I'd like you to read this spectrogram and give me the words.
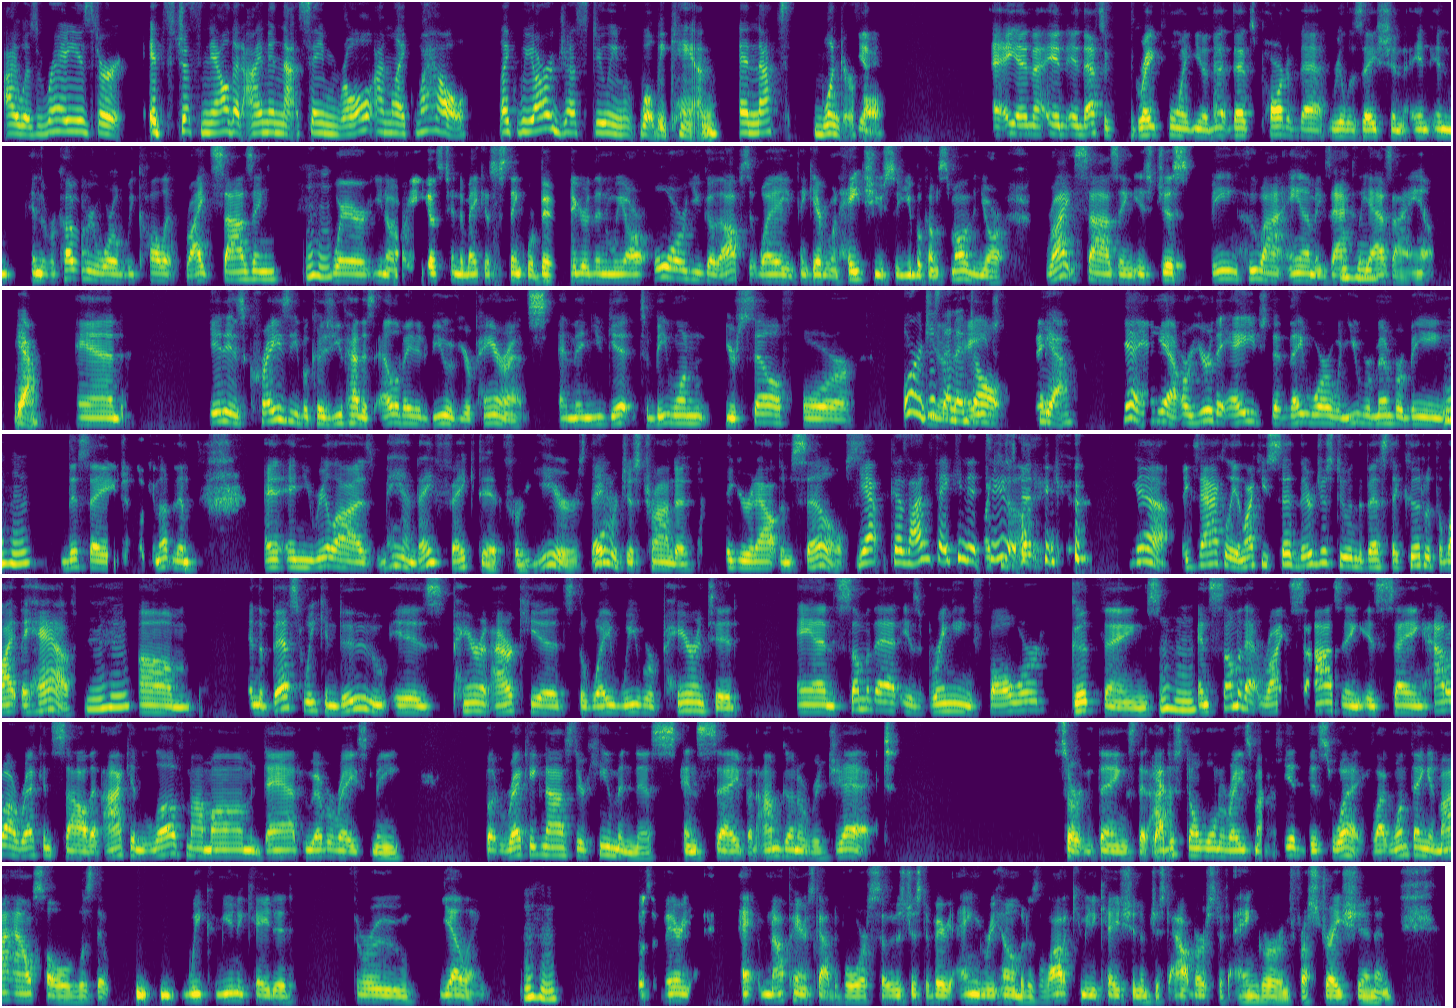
I was raised, or it's just now that I'm in that same role, I'm like, wow, like we are just doing what we can. And that's wonderful Yeah. and and and that's a great point you know that that's part of that realization in in in the recovery world we call it right sizing mm-hmm. where you know our egos tend to make us think we're bigger than we are or you go the opposite way and think everyone hates you so you become smaller than you are right sizing is just being who i am exactly mm-hmm. as i am yeah and it is crazy because you've had this elevated view of your parents and then you get to be one yourself or or just you know, an adult yeah yeah, yeah, or you're the age that they were when you remember being mm-hmm. this age and looking up to them. And, and you realize, man, they faked it for years. They yeah. were just trying to figure it out themselves. Yeah, because I'm faking it like too. Said, yeah, exactly. And like you said, they're just doing the best they could with the light they have. Mm-hmm. Um, and the best we can do is parent our kids the way we were parented. And some of that is bringing forward good things. Mm-hmm. And some of that right sizing is saying, how do I reconcile that I can love my mom and dad, whoever raised me, but recognize their humanness and say, but I'm going to reject certain things that yeah. I just don't want to raise my kid this way. Like one thing in my household was that we communicated through yelling. Mm-hmm. It was a very my parents got divorced, so it was just a very angry home. But it was a lot of communication of just outburst of anger and frustration and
